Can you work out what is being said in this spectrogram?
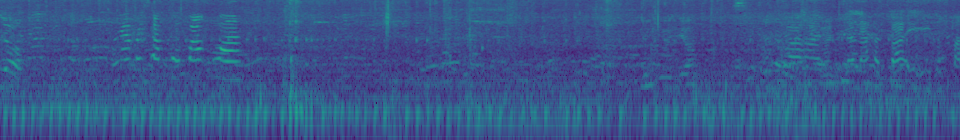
Wala may sampo pa ako ha. Lalakad pa, iikot pa.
